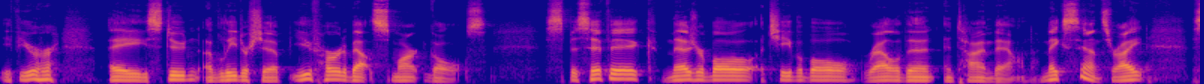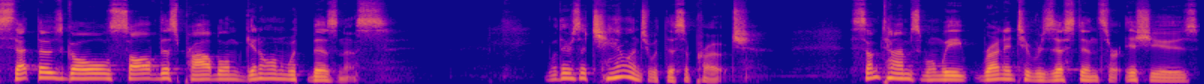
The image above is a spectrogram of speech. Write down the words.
if you're a student of leadership, you've heard about SMART goals specific, measurable, achievable, relevant, and time bound. Makes sense, right? Set those goals, solve this problem, get on with business. Well, there's a challenge with this approach. Sometimes when we run into resistance or issues,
